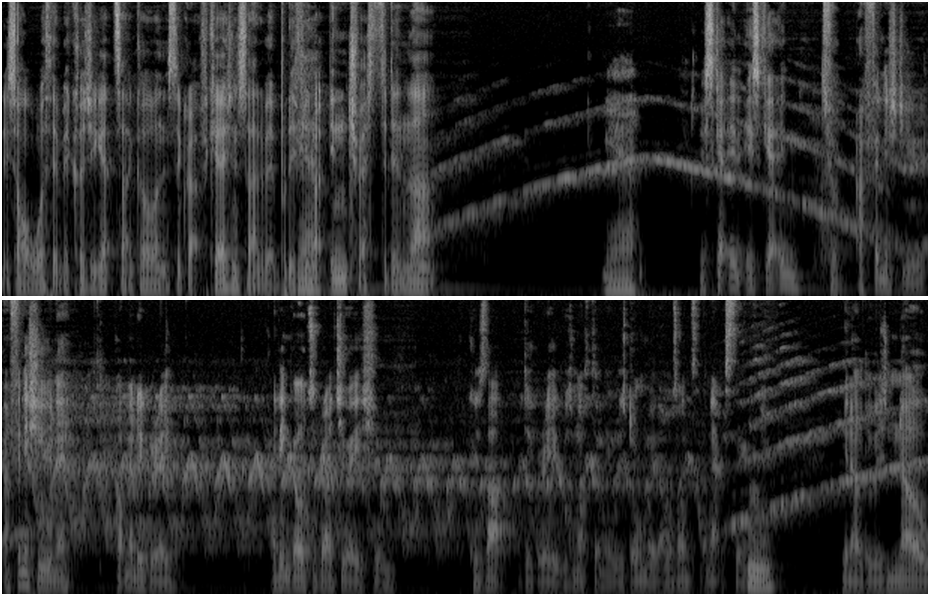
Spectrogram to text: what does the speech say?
it's all worth it because you get to that goal and it's the gratification side of it but if Yeah. you're not interested in that yeah, It's getting it's getting to. I finished uni. I finished uni, got my degree. I didn't go to graduation because that degree was nothing. It was done with. I was on to the next thing. Hmm. You know, there was no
